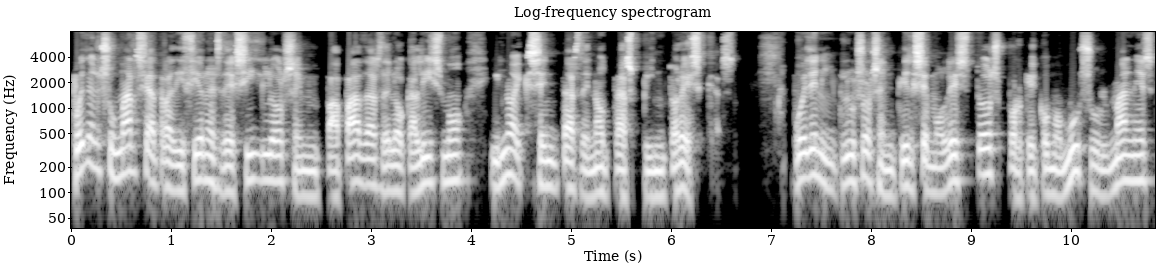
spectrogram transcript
Pueden sumarse a tradiciones de siglos empapadas de localismo y no exentas de notas pintorescas. Pueden incluso sentirse molestos porque como musulmanes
